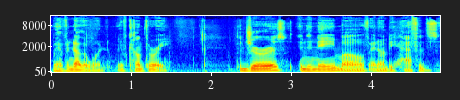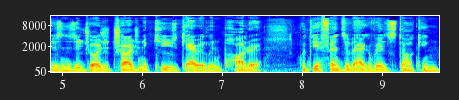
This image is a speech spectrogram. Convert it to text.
we have another one. We have count three the jurors, in the name of and on behalf of the citizens of Georgia, charge and accuse Gary Lynn Potter with the offense of aggravated stalking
